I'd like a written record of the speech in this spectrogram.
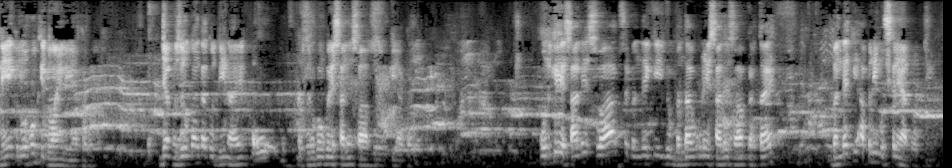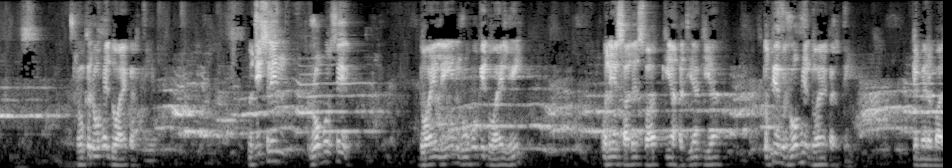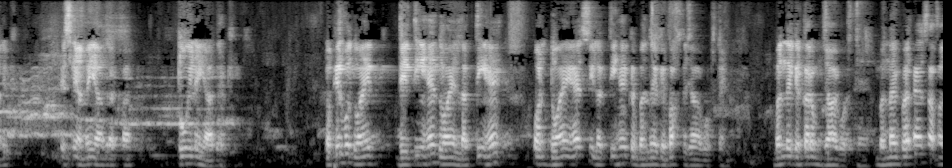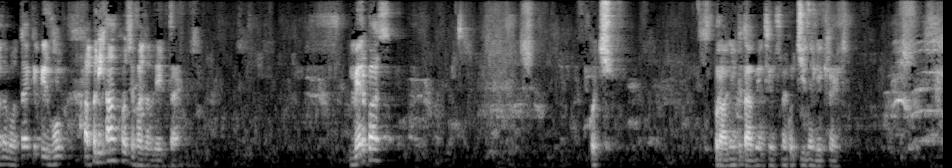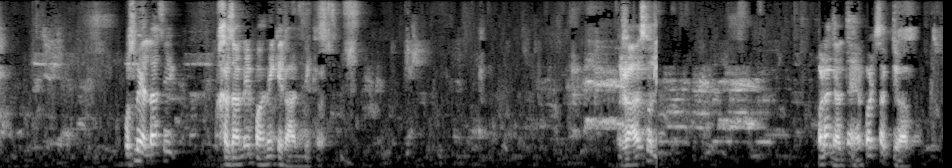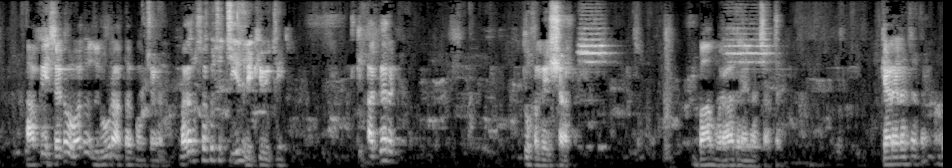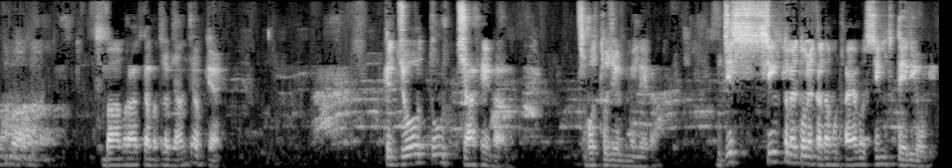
नेक रूहों की दुआएँ लिया करो। जब बुज़ुर्गों का कोई दिन आए, बुज़ुर्गों को साले स्वाब ज़रूर किया करें। उनके साले स्वाब से बंदे की, जो बंदा उन्हें साले स्वाब करता है, बंदे की अपनी मुश्किलें याद होती हैं। क्योंकि रोहें दुआएँ करती हैं। तो जिसने रोहों से दुआएँ ली, रूहों की दुआएँ ली, उन्हें साले स्वाब किया, हदिया किया तो फिर रोहें दुआएँ करती हैं कि मेरा मालिक, इसने हमें याद रखा, तू इन्हें याद रखी। तो फिर वो दुआएँ देती हैं, दुआएँ लगती हैं और दुआएँ ऐसी लगती हैं कि बंदे के वक्त जाग उठते हैं, बंदे के कर्म जाग उठते हैं, बंदे पर ऐसा फजल होता है कि फिर वो अपनी आँखों से फजल देखता है। मेरे पास कुछ पुरानी किताबें थी, उसमें कुछ चीज़ें लिख रही थी। उसमें अल्लाह से खजाने पाने के राज लिखे। राज तो पढ़ा जाता है, पढ़ सकते हो आप। आपके हिस्से का हुआ तो ज़रूर आप तक पहुंचेगा मगर उसमें कुछ चीज़ लिखी हुई थी कि अगर तू हमेशा बामुराद रहना चाहता है, क्या रहना चाहता है? बामुराद का मतलब जानते हो आप क्या है? कि जो तू चाहेगा, वो तुझे मिलेगा। जिस सिंक में तूने कदम उठाया, वो सिंक तेरी होगी।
